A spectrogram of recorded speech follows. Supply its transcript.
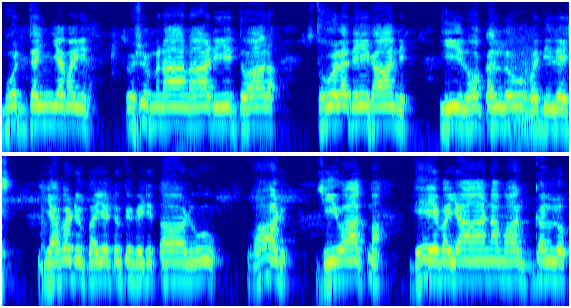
మూర్ధన్యమైన సుషుమ్నానాడీ ద్వారా స్థూల దేహాన్ని ఈ లోకంలో వదిలేసి ఎవడు బయటకు వెడుతాడు వాడు జీవాత్మ దేవయాన మార్గంలో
